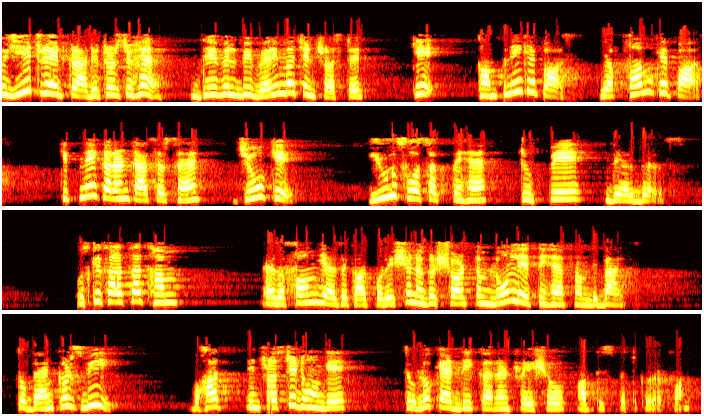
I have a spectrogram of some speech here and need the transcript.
تو یہ ٹریڈ کریڈیٹر جو ہیں they will be very much interested کہ کمپنی کے پاس یا فرم کے پاس کتنے کرنٹ ایسٹ ہیں جو کہ یوز ہو سکتے ہیں ٹو پے دیئر بلس اس کے ساتھ ساتھ ہم ایز اے فرم یا ایز اے کارپوریشن اگر شارٹ ٹرم لون لیتے ہیں فرام دی بینک تو بینکرز بھی بہت انٹرسٹیڈ ہوں گے to look at the current ratio of this particular firm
